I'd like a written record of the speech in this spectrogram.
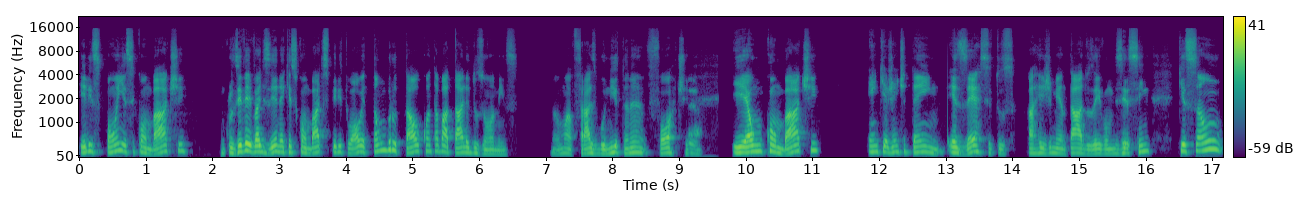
ele expõe esse combate. Inclusive, ele vai dizer né, que esse combate espiritual é tão brutal quanto a batalha dos homens. É uma frase bonita, né? forte. É. E é um combate em que a gente tem exércitos arregimentados aí, vamos dizer assim, que são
